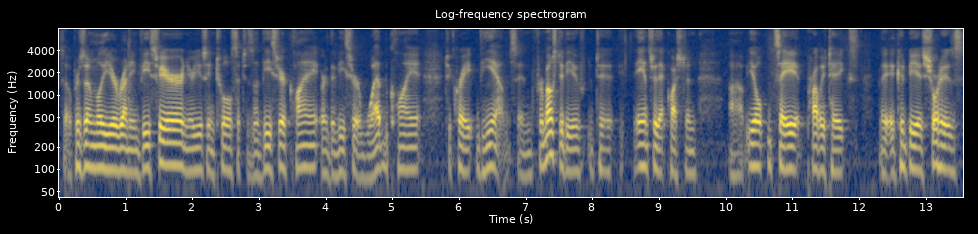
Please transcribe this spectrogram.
So presumably you're running vSphere and you're using tools such as the vSphere client or the vSphere web client to create VMs. And for most of you, to answer that question, uh, you'll say it probably takes, it could be as short as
